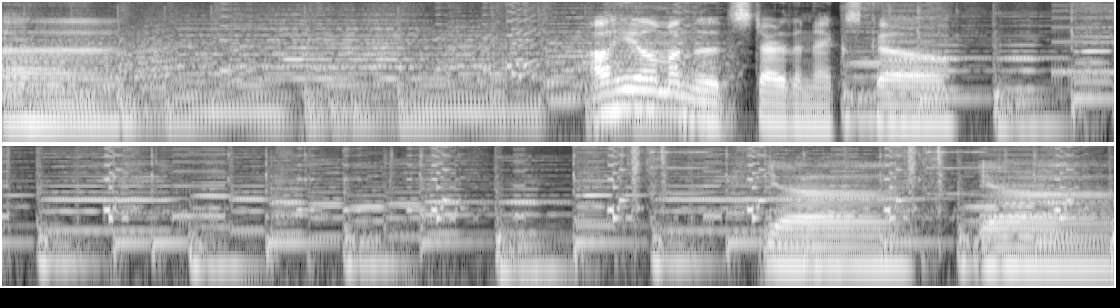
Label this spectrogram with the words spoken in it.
Uh, I'll heal him on the start of the next go. Yeah, yeah.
